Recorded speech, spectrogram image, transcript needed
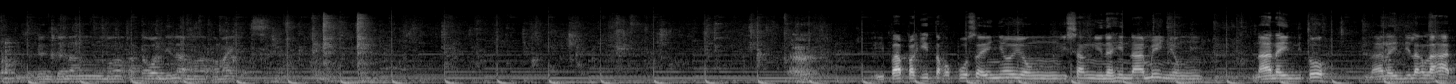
Ang ganda ng mga katawan nila, mga kamaykos. Ipapakita ko po sa inyo yung isang yunahin namin, yung nanay nito. Nanay nilang lahat.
